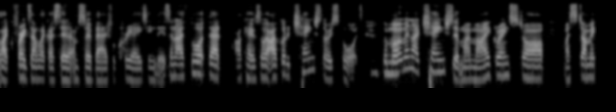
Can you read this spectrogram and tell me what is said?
like, for example, like I said, I'm so bad for creating this. And I thought that, okay, so I've got to change those thoughts. The moment I changed it, my migraine stopped, my stomach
